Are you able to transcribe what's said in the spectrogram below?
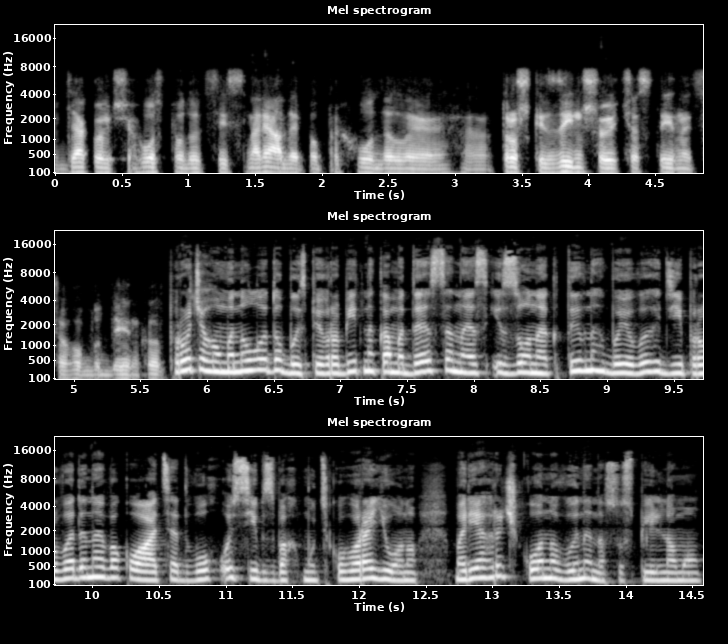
Дякуючи Господу, ці снаряди поприходили е, трошки з іншої частини цього будинку. Протягом минулої доби співробітниками ДСНС із зони активних бойових дій проведена евакуація двох осіб з Бахмутського району. Марія Гречко. Новини на Суспільному.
